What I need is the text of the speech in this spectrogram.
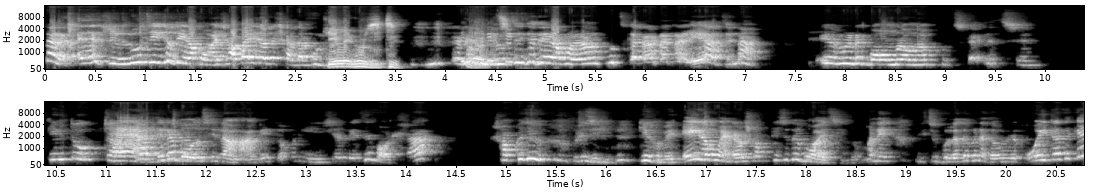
না না লুচি যদি এরকম হয় সবাই যদি সাদা ফুচকা কেলে গোষ্ঠী লুচি? যদি এরকম হয় আমার ফুচকাটা একটা এ আছে না? এরকম একটা গম রঙা ফুচকা এনেছে। কিন্তু হ্যাঁ যেটা বলছিলাম আগে যখন ইনিশিয়াল ডেজে বর্ষা সবকিছু কি হবে? এইরকম একটা সবকিছুতে ভয় ছিল। মানে কিছু বলে দেবে না তো ওইটা থেকে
